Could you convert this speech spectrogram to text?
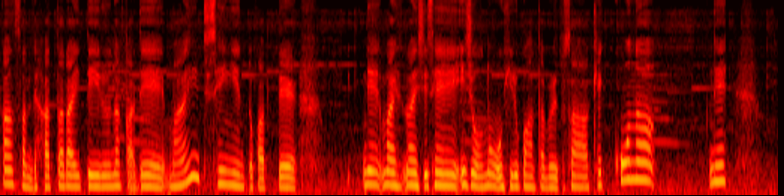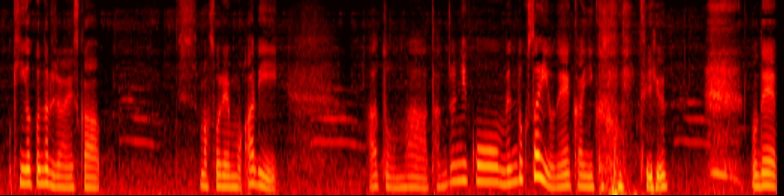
換算で働いている中で毎日1,000円とかってね毎毎日1,000円以上のお昼ご飯食べるとさ結構なね金額になるじゃないですか。まあそれもありあとまあ単純にこう面倒くさいよね買いに行くのっていう。ので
